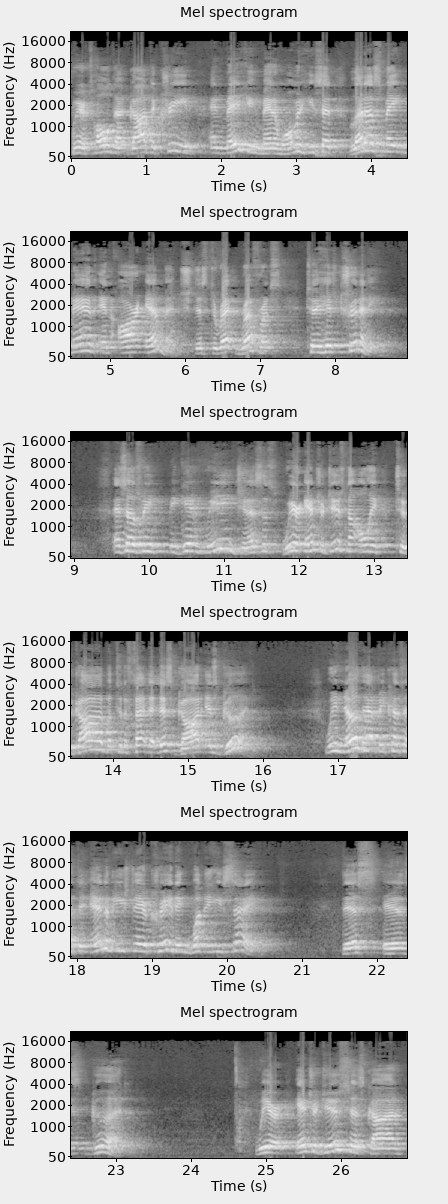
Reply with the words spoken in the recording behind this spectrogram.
we are told that God decreed in making man and woman, He said, Let us make man in our image. This direct reference to His Trinity. And so as we begin reading Genesis, we are introduced not only to God, but to the fact that this God is good. We know that because at the end of each day of creating, what did he say? This is good. We are introduced as God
